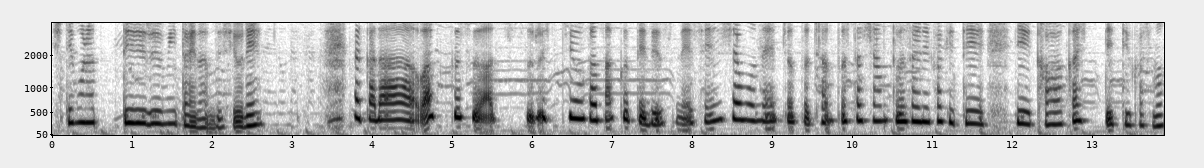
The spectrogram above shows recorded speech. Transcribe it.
してもらってるみたいなんですよね。だからワックスはする必要がなくてですね洗車もねちょっとちゃんとしたシャンプー剤でかけてで乾かしてっていうかその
